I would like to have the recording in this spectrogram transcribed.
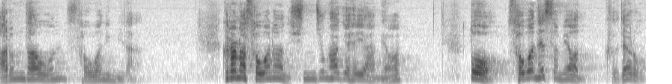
아름다운 서원입니다. 그러나 서원은 신중하게 해야 하며, 또 서원했으면 그대로,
